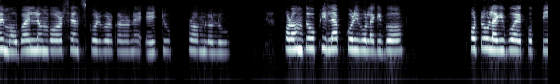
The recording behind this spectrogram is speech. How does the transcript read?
মই মোবাইল নম্বৰ চেঞ্জ কৰিবৰ কাৰণে এইটো ফৰ্ম ল'লোঁ। ফৰ্মটো ফিল আপ কৰিব লাগিব ফটো লাগিব একপি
